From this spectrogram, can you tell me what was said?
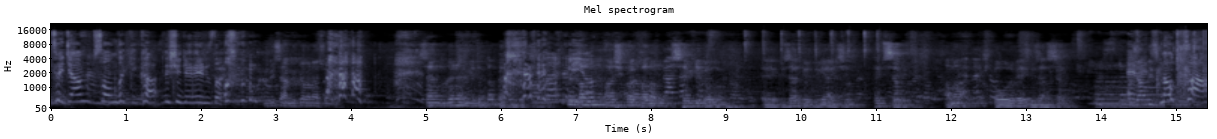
Evet hocam son dakika düşüncelerinizi alalım. Bir sen mikrofonu aç Sen bunu YouTube'dan mı yapıyorsun? kalın aşk ve kalın sevgi dolu e, güzel bir dünya için hep sevin. Ama doğru ve güzel sevin. Evet nokta.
